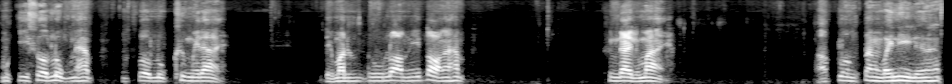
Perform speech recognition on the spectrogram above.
เมื่อกี้โซ่ลูกนะครับ โซ่ลูกครึ่งไม่ได้ เดี๋ยวมาดูรอบนี้ต่อนะครับ ครึ่งได้หรือไม่ เอากล้องตั้งไว้นี่เลยนะครับ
